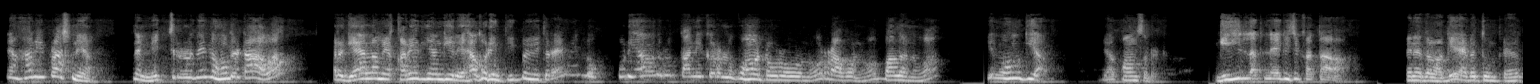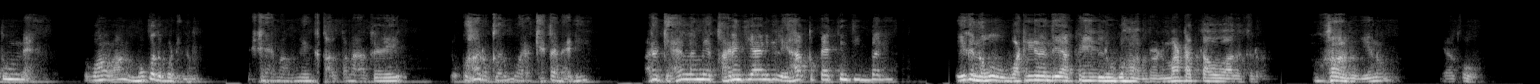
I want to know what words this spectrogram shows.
හරි ප්‍රශ්නයක්. මෙච්චරල දෙන්න හොඳටාවා ගෑලම කරදියන්ගේ ලෙහකොරින් තිබ විතරයි ලොක් පොඩියාරු තනි කර ලොකොහට ඔරෝනෝ රවනවා බලනවා. ඒ හොම ගියා. ය පන්සලට. ගිහිල්ලත් නෑ කිසි කතා වෙනද වගේ ඇඩතුම් පැතුම් නෑ. හම මොකද පොඩිනම් මේ කල්පනා කරේ ලොකහරු කරු අර කැත වැඩි. අර ගැල්ල මේ කරන්තියානික ලෙහක් පැත්තින් තිබ්බන. ඒක නොහ වටින දෙයක් මේ ලොකු හාමුදුරනේ මටත් අවවාද කරනවා හාමුදුරු කියනවා? යකෝ.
